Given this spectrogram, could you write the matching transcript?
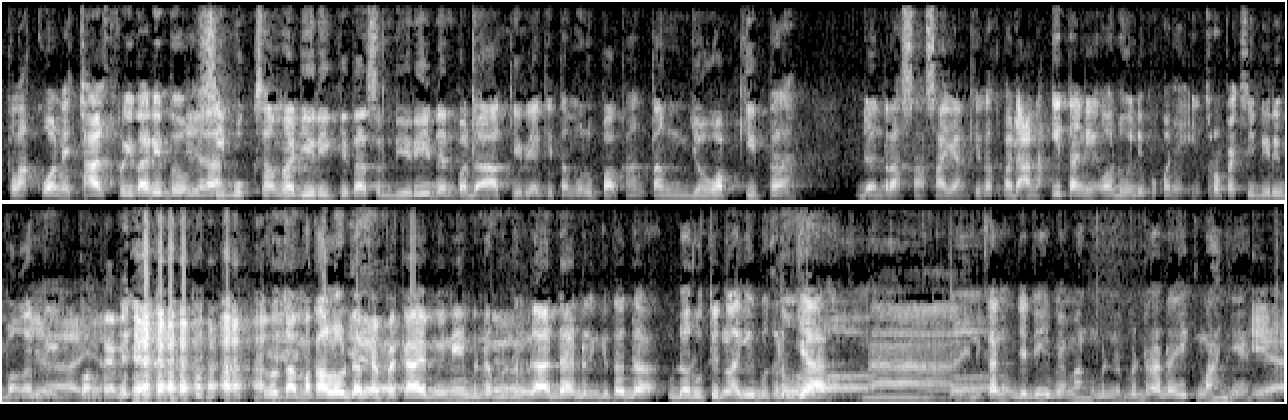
kelakuannya child free tadi tuh Iya. sibuk sama diri kita sendiri dan pada akhirnya kita melupakan tanggung jawab kita dan rasa sayang kita kepada anak kita nih waduh ini pokoknya introspeksi diri banget Iya, nih iya. kontennya Terutama kalau udah Iya. PPKM ini bener-bener nggak ada dan kita udah udah rutin lagi bekerja. Betul. Nah, kan jadi memang bener-bener ada hikmahnya. ya. Iya.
